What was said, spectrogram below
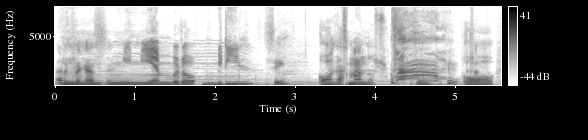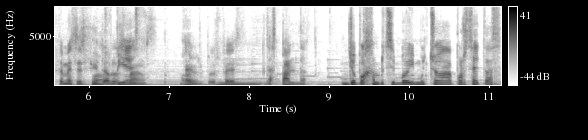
a reflejarse. mi miembro viril Sí. o las manos Sí. o, Tamén se excita los pies mans. o Eh, los pies. mm, la espalda. Yo, por ejemplo, si voy mucho a por setas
